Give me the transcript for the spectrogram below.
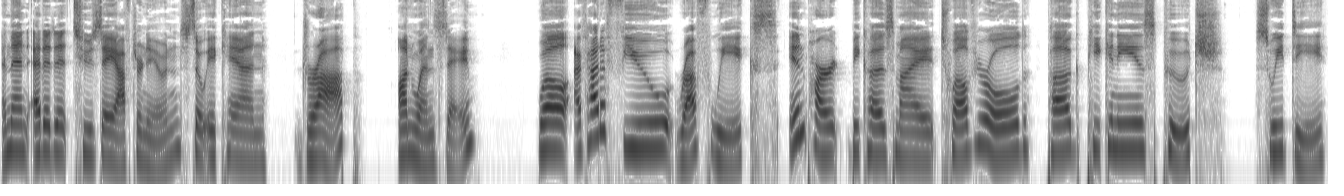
and then edit it Tuesday afternoon so it can drop on Wednesday. Well, I've had a few rough weeks, in part because my 12 year old pug Pekingese pooch, Sweet D,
